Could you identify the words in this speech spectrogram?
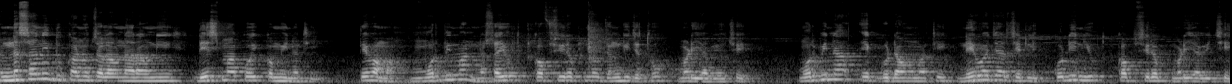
નશાની દુકાનો ચલાવનારાઓની દેશમાં કોઈ કમી નથી. તેવામાં મોરબીમાં નશાયુક્ત કફ સિરપનો જંગી જથ્થો મળી આવ્યો છે. મોરબીના એક ગોડાઉનમાંથી નેવ હજાર જેટલી કોડિનયુક્ત કફ સિરપ મળી આવી છે,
